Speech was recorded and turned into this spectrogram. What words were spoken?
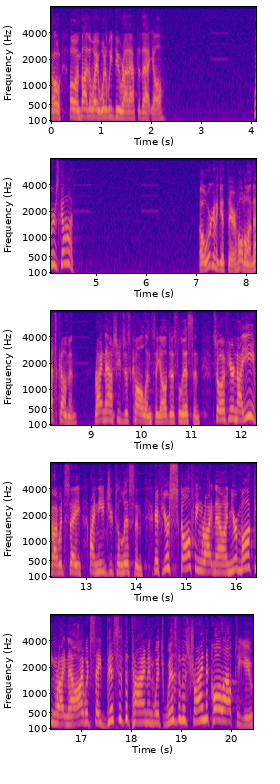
Oh, oh, and by the way, what do we do right after that, y'all? Where's God? Oh, we're going to get there. Hold on, that's coming. Right now, she's just calling, so y'all just listen. So, if you're naive, I would say, I need you to listen. If you're scoffing right now and you're mocking right now, I would say, this is the time in which wisdom is trying to call out to you,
